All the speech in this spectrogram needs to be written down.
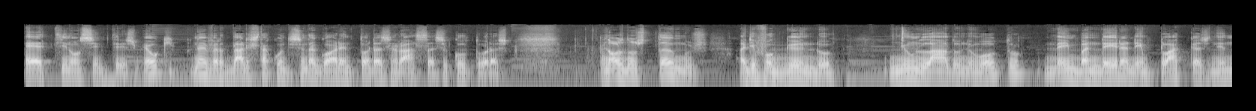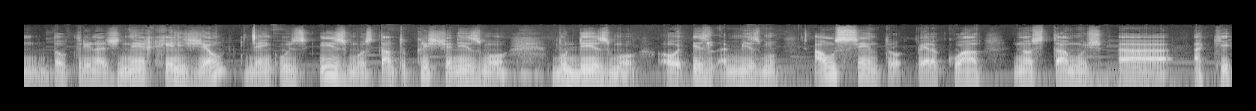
etnocentrismo. É o que na verdade está acontecendo agora em todas as raças e culturas. Nós não estamos advogando nenhum lado nem outro, nem bandeira, nem placas, nem doutrinas, nem religião, nem os ismos, tanto cristianismo, budismo ou islamismo há um centro pelo qual nós estamos uh, aqui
